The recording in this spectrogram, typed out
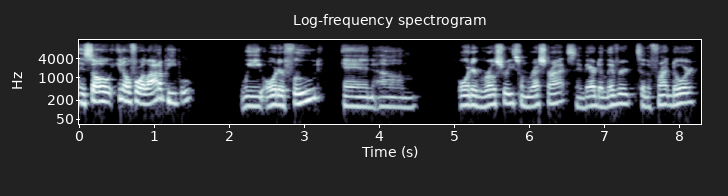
And so, you know, for a lot of people, we order food and um, order groceries from restaurants and they're delivered to the front door.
